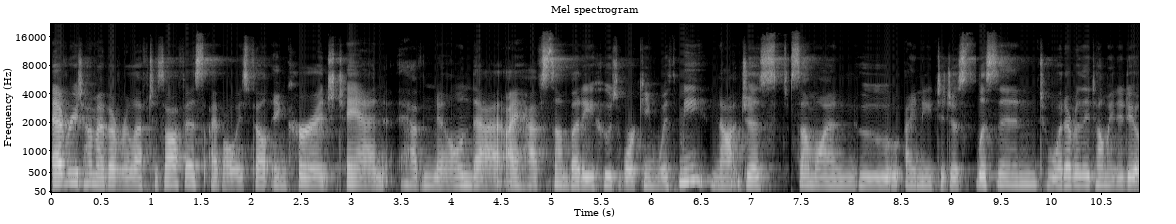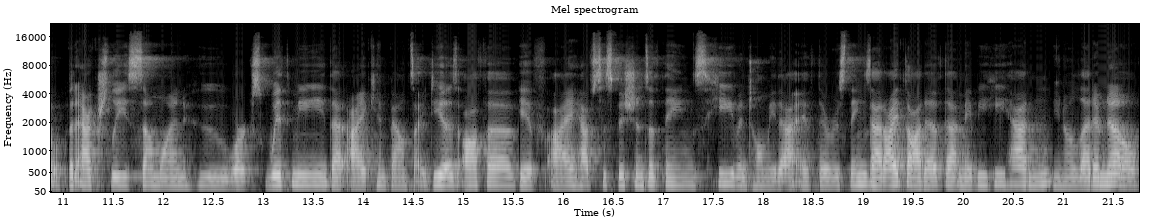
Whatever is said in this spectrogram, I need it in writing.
Every time I've ever left his office, I've always felt encouraged and have known that I have somebody who's working with me, not just someone who I need to just listen to whatever they tell me to do, but actually someone who works with me that I can bounce ideas off of. If I have suspicions of things, he even told me that if there was things that I thought of that maybe he hadn't, you know, let him know.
